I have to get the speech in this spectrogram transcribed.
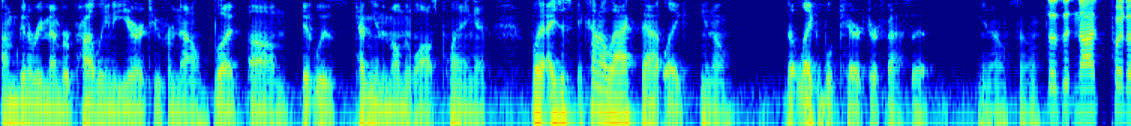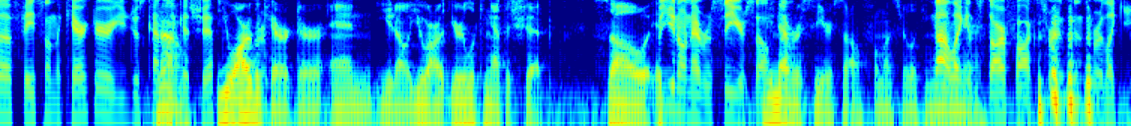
I'm gonna remember probably in a year or two from now. But um, it was kept me in the moment while I was playing it. But I just it kind of lacked that like you know, that likable character facet. You know, so Does it not put a face on the character? Or you just kind of like a ship? You are the character, and you know you are you're looking at the ship. So But it, you don't ever see yourself. you then. never see yourself unless you're looking. Not like in. Star Fox, for instance, where like you-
